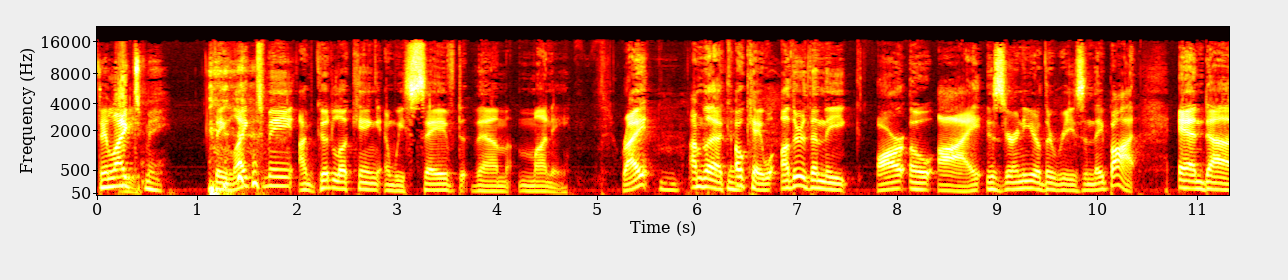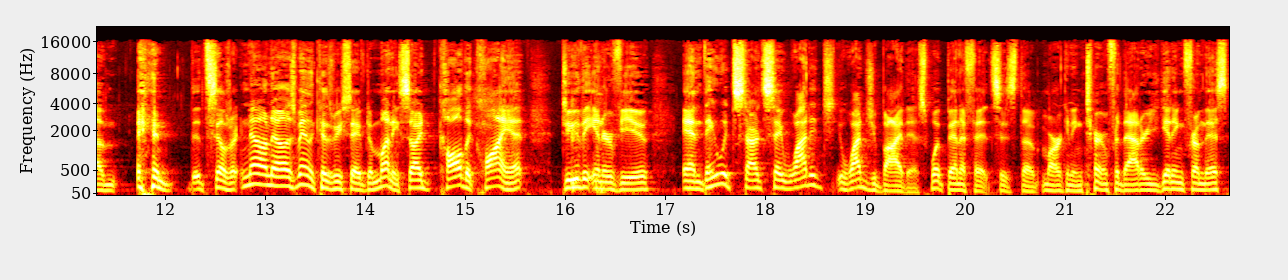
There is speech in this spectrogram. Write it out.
they liked me. They liked me. I'm good looking, and we saved them money. Right? Mm. I'm like, okay. Well, other than the ROI, is there any other reason they bought? And um, and the sales rep, no, no, it's mainly because we saved them money. So I'd call the client, do the interview, and they would start to say, "Why did you, why did you buy this? What benefits is the marketing term for that? Are you getting from this?"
